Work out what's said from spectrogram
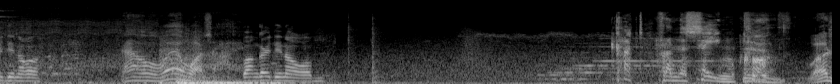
Vanguard din ako. Now, where was I? Vanguard din ako. Cut from the same cloth. What?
